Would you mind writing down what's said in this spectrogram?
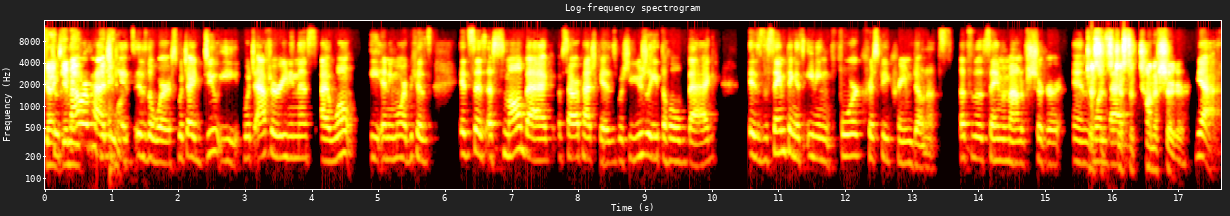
G- So give me, Sour give Patch me one. Kids is the worst, which I do eat, which after reading this, I won't eat anymore because it says a small bag of Sour Patch Kids, which you usually eat the whole bag, is the same thing as eating four Krispy Kreme donuts. That's the same amount of sugar in Just one bag. just a ton of sugar. yeah,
